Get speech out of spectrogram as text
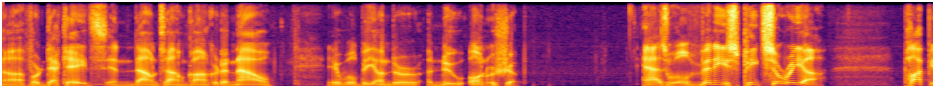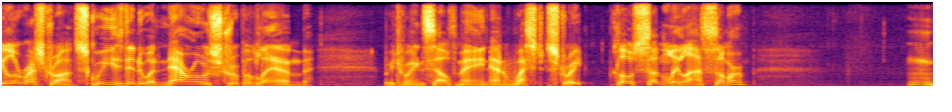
uh, for decades in downtown Concord, and now it will be under new ownership. As will Vinny's Pizzeria, popular restaurant squeezed into a narrow strip of land between South Main and West Street, closed suddenly last summer. Hmm,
